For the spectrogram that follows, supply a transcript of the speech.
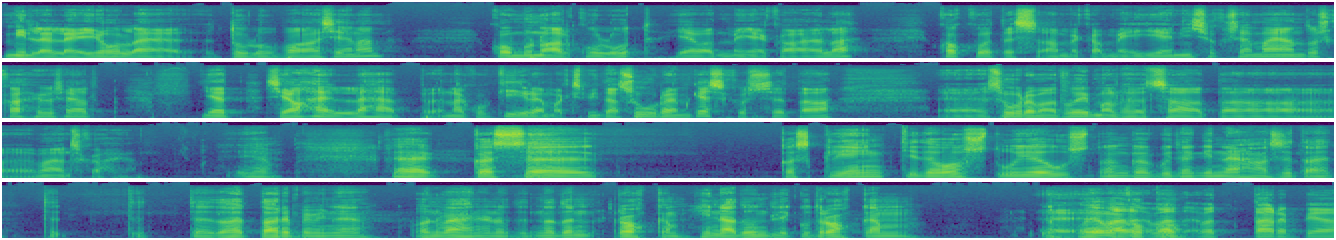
millel ei ole tulubaasi enam, kommunaalkulud jäävad meie kaela, kokkuvõttes saame ka meie niisuguse majanduskahju sealt, nii et see ahel läheb nagu kiiremaks, mida suurem keskus, seda suuremad võimalused saada majanduskahju. Jah, äh, kas, kas klientide ostujõust on ka kuidagi näha seda, et, et, et tarbimine on vähenenud, et nad on rohkem hinnatundlikud, rohkem noh, vot, vot tarbija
